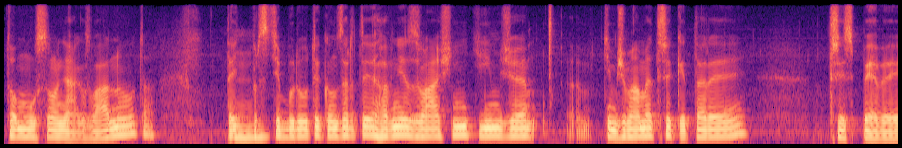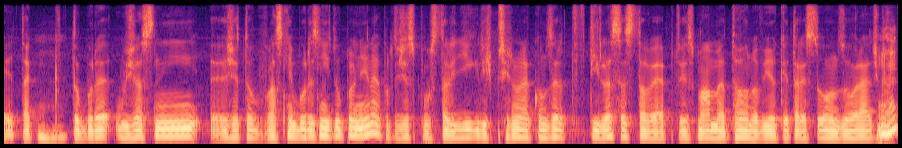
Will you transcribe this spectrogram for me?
to muselo nějak zvládnout a teď mm. prostě budou ty koncerty hlavně zvláštní tím, že tím, že máme tři kytary, tři zpěvy, tak mm-hmm. to bude úžasný, že to vlastně bude znít úplně jinak, protože spousta lidí, když přijdou na koncert v téhle sestavě, protože máme toho nového kytaristu Honzu Horáčka, mm-hmm.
